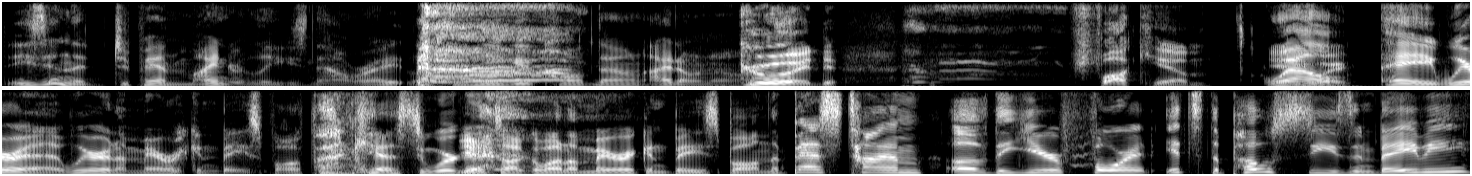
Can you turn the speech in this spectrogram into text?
he's in the Japan minor leagues now, right? Like, didn't he get called down? I don't know. Good. Fuck him. Well, Anyway. hey, we're a we're an American baseball podcast, and we're gonna Yeah. talk about American baseball and the best time of the year for it. It's the postseason, baby.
